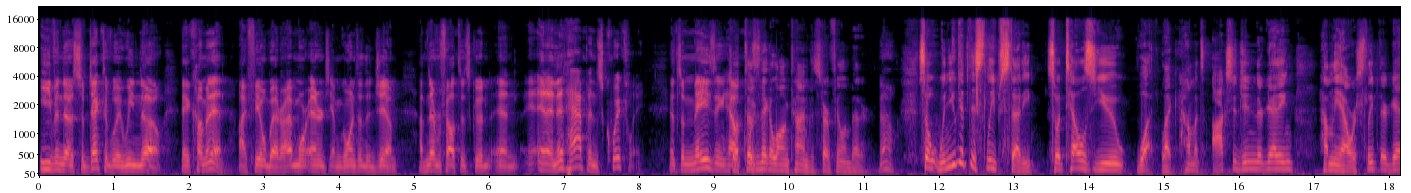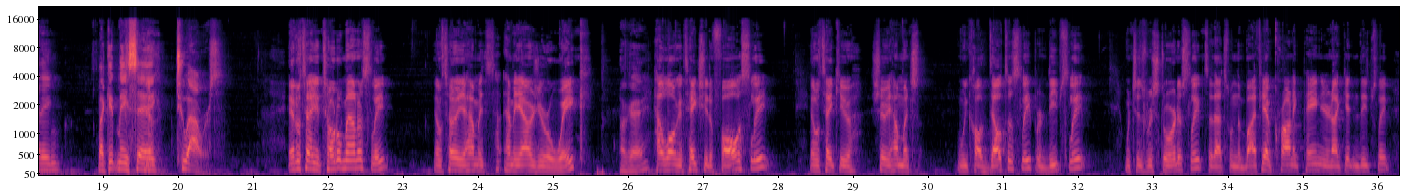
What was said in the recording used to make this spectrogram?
Even though subjectively we know they coming in, I feel better, I have more energy, I'm going to the gym, I've never felt this good, and and, and it happens quickly. It's amazing how It doesn't quickly. take a long time to start feeling better. no. So when you get this sleep study, so it tells you what, like how much oxygen they're getting, how many hours sleep they're getting. Like it may say two hours. It'll tell you total amount of sleep. It'll tell you how many how many hours you're awake, Okay. how long it takes you to fall asleep. It'll take you show you how much we call delta sleep or deep sleep, which is restorative sleep. So that's when the body if you have chronic pain and you're not getting deep sleep,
